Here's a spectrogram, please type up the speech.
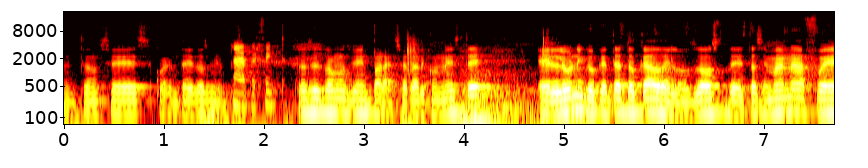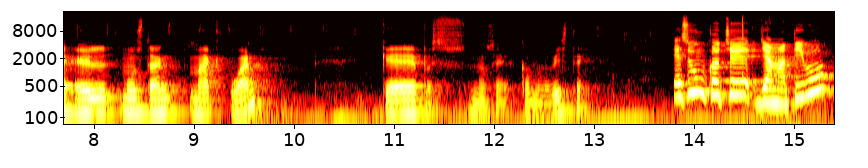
Entonces, 42 minutos. Ah, perfecto. Entonces vamos bien para cerrar con este. El único que te ha tocado de los dos de esta semana fue el Mustang Mach 1 que pues no sé, ¿cómo lo viste? Es un coche llamativo,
